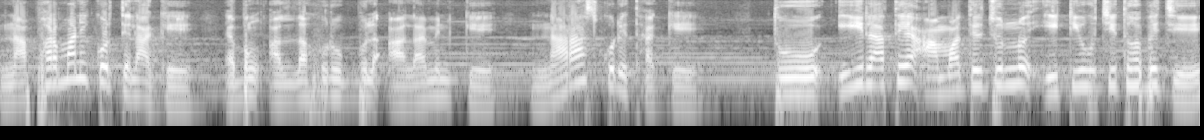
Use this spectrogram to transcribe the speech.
নাফারমানি করতে লাগে এবং আল্লাহ রব্বুল আলমিনকে নারাজ করে থাকে। তো এই রাতে আমাদের জন্য এটি উচিত হবে যে,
